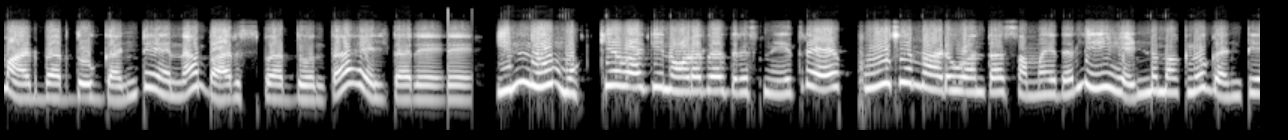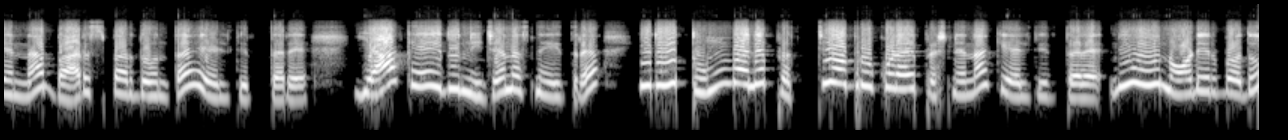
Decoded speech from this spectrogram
ಮಾಡಬಾರ್ದು, ಗಂಟೆಯನ್ನ ಬಾರಿಸಬಾರ್ದು ಅಂತ ಹೇಳ್ತಾರೆ. ಇನ್ನು ಮುಖ್ಯವಾಗಿ ನೋಡೋದಾದ್ರೆ ಸ್ನೇಹಿತರೆ, ಪೂಜೆ ಮಾಡುವಂತ ಸಮಯದಲ್ಲಿ ಹೆಣ್ಣು ಮಕ್ಕಳು ಗಂಟೆಯನ್ನ ಬಾರಿಸಬಾರ್ದು ಅಂತ ಹೇಳ್ತಿರ್ತಾರೆ. ಯಾಕೆ ಇದು ನಿಜನ ಸ್ನೇಹಿತರೆ? ಇದು ತುಂಬಾನೇ ಪ್ರತಿಯೊಬ್ರು ಕೂಡ ಈ ಪ್ರಶ್ನೆನ ಕೇಳ್ತಿರ್ತಾರೆ. ನೀವು ನೋಡಿರ್ಬೋದು,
